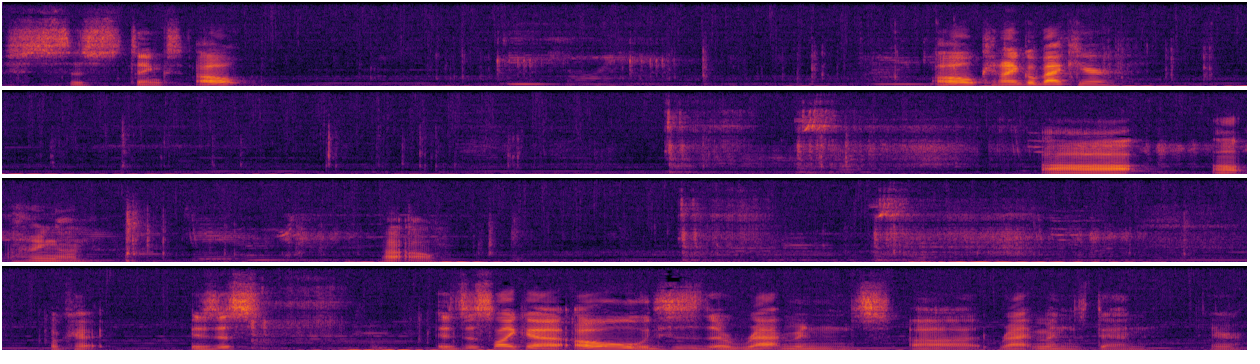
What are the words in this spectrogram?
This, this stinks. Oh. Oh, can I go back here? Uh, oh, hang on. Uh-oh. Okay, is this, is this like a, oh, this is the Ratman's, uh, Ratman's den. Here.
